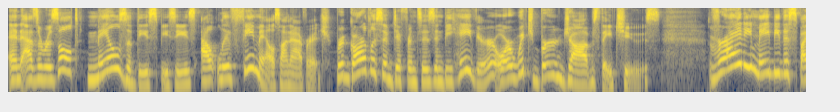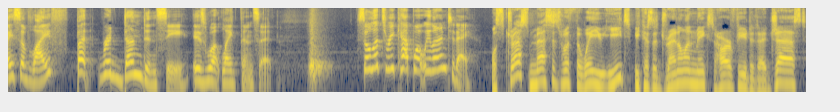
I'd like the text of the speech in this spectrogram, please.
And as a result, males of these species outlive females on average, regardless of differences in behavior or which bird jobs they choose. Variety may be the spice of life, but redundancy is what lengthens it. So let's recap what we learned today. Well, stress messes with the way you eat because adrenaline makes it hard for you to digest.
